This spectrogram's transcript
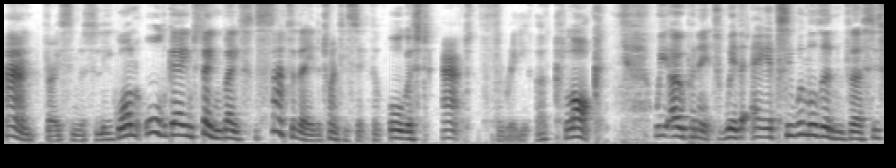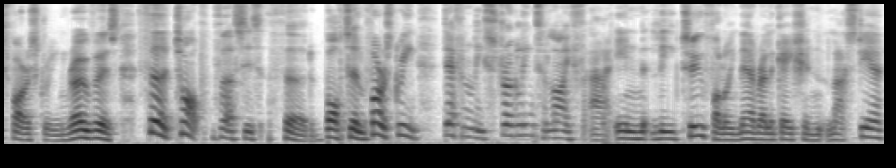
And very similar to League 1, all the games taking place Saturday, the 26th of August at 3 o'clock. We open it with AFC Wimbledon versus Forest Green Rovers. Third top versus third bottom. Forest Green definitely struggling to life uh, in League 2 following their relegation last year.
